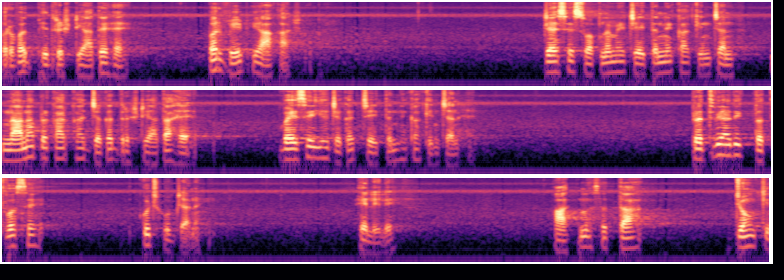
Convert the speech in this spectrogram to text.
पर्वत भी दृष्टि आते हैं, पर वे भी आकाश जैसे स्वप्न में चैतन्य का किंचन नाना प्रकार का जगत दृष्टि आता है, वैसे यह जगत चैतन्य का किंचन है। पृथ्वी आदि तत्वों से कुछ उपजा नहीं हे लीले, आत्मसत्ता जो कि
